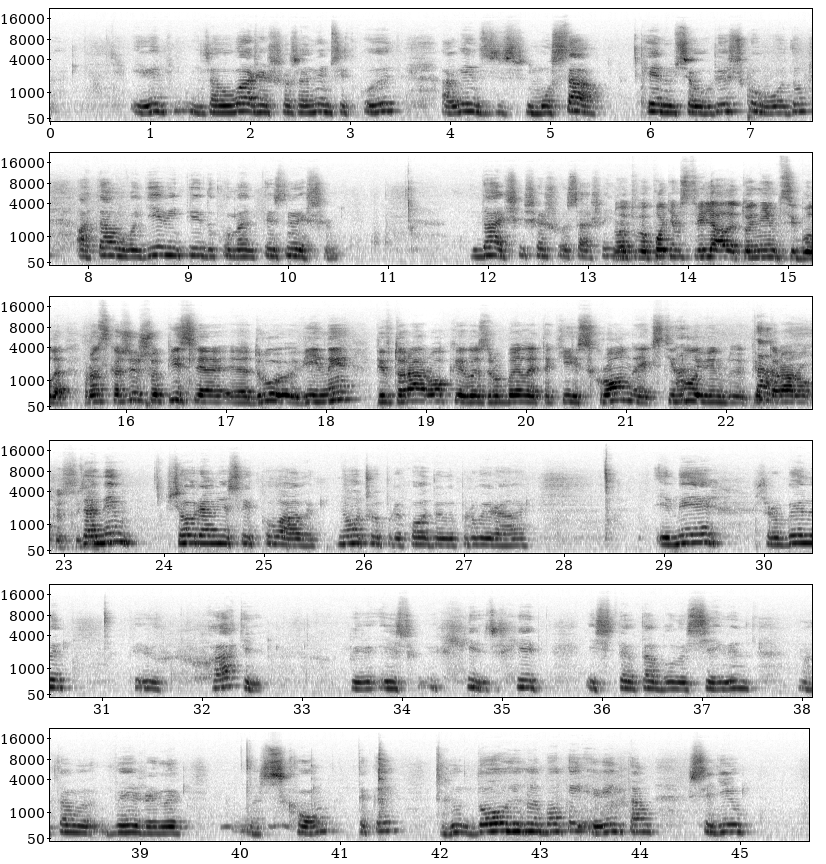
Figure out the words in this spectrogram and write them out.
І він зауважив, що за ним слідкують, а він з моста кинувся у річку в воду, а там у воді він ті документи знищив. Далі ще що, Саша? Ну, от ви потім стріляли, то німці були. Розкажи, що після е, Другої війни півтора роки ви зробили такий схрон, як стіною він е, півтора роки сидів. За ним все время слідкували, ночі приходили, провіряли. І ми зробили е, в хаті е, із хід, хід із там, було сілін, на тому вирили схом такий, довгий, глибокий, і він там сидів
